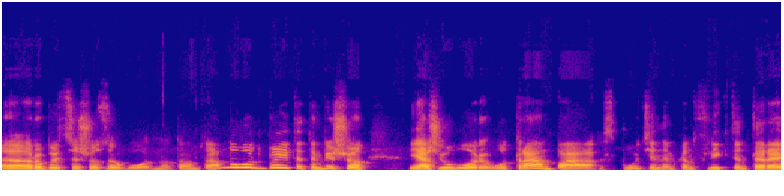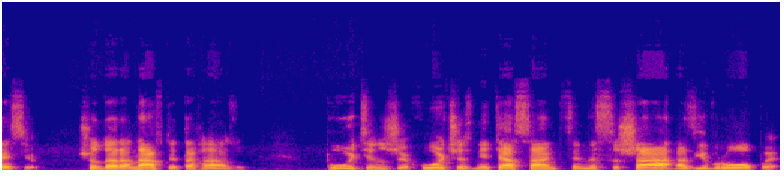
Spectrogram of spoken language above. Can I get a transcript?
е, робіть все, що завгодно. Там, там. Ну, от бийте, тим більше, я ж говорю, у Трампа з Путіним конфлікт інтересів щодо нафти та газу. Путін же хоче зняття санкцій не з США, а з Європи.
